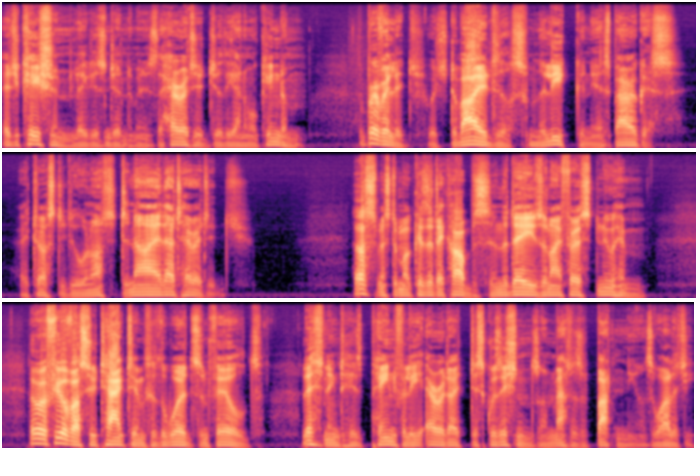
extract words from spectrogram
Education, ladies and gentlemen, is the heritage of the animal kingdom, the privilege which divides us from the leek and the asparagus. I trust that you will not deny that heritage. Thus, Mr. Melchizedek Hobbs, in the days when I first knew him. There were a few of us who tagged him through the woods and fields, listening to his painfully erudite disquisitions on matters of botany or zoology,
